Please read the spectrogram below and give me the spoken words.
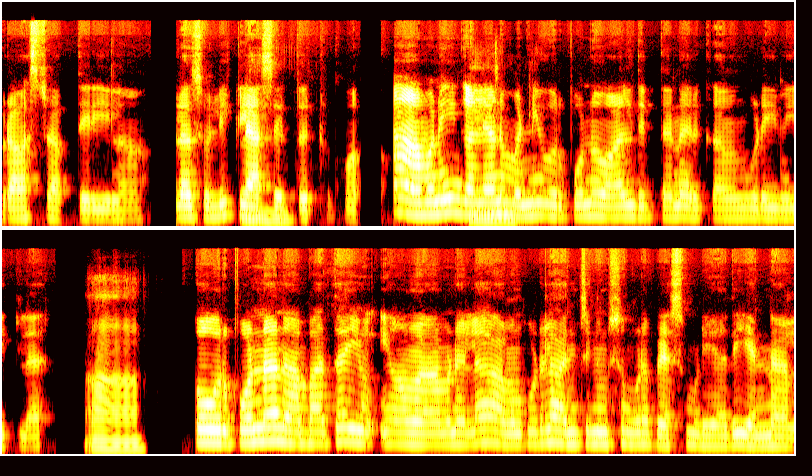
பிரா ஸ்ட்ராப் தெரியலாம்? எல்லாம் சொல்லி கிளாஸ் ம். எடுத்துட்டு இருப்பான். ஆ அவனையும் கல்யாணம் ம். பண்ணி ஒரு பொண்ணு வாழ்ந்துட்டு தானே இருக்கா அவன் கூடயும் வீட்ல. ஆ. இப்போ ஒரு பொண்ணா நான் பார்த்தா, அவன் அவனெல்லாம் அவன் கூடலாம் 5 நிமிஷம் கூட பேச முடியாது என்னால.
